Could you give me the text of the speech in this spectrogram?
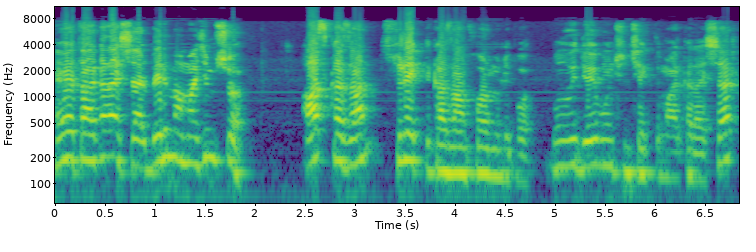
Evet arkadaşlar benim amacım şu. Az kazan sürekli kazan formülü bu. Bu videoyu bunun için çektim arkadaşlar.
